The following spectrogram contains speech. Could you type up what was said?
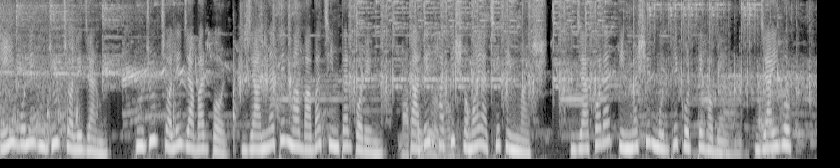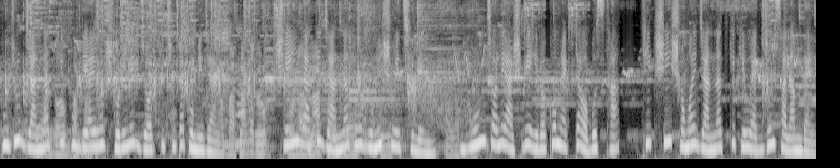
এই বলে হুজুর চলে যান। হুজুর চলে যাবার পর জান্নাতের মা বাবা চিন্তার করেন তাদের হাতে সময় আছে তিন মাস। যা করার তিন মাসের মধ্যে করতে হবে। যাই হোক হুজুর জান্নাতকে ফু দেয় ওর শরীরের জ্বর কিছুটা কমে যায়। সেই রাতে জান্নাত ও রুমে শুয়েছিলেন। ঘুম চলে আসবে এরকম একটা অবস্থা ঠিক সেই সময় জান্নাতকে কেউ একজন সালাম দেয়।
